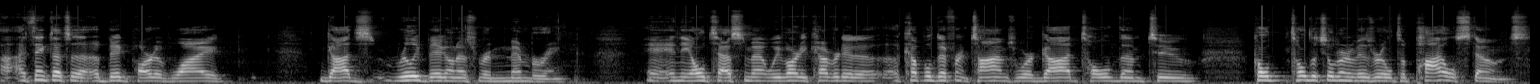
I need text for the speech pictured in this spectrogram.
I think that's a, a big part of why God's really big on us remembering. In the Old Testament, we've already covered it a, a couple different times where God told them to, told, told the children of Israel to pile stones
